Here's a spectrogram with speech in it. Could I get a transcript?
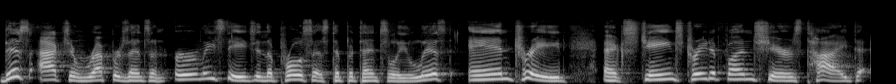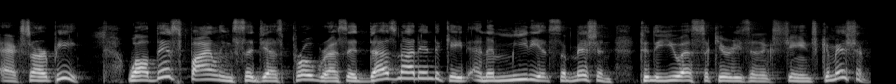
This action represents an early stage in the process to potentially list and trade exchange traded fund shares tied to XRP. While this filing suggests progress, it does not indicate an immediate submission to the U.S. Securities and Exchange Commission.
